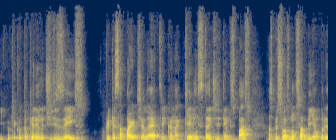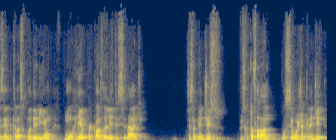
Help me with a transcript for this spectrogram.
E por que, que eu estou querendo te dizer isso? Porque essa parte elétrica, naquele instante de tempo e espaço, as pessoas não sabiam, por exemplo, que elas poderiam morrer por causa da eletricidade. Você sabia disso? Por isso que eu estou falando. Você hoje acredita.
